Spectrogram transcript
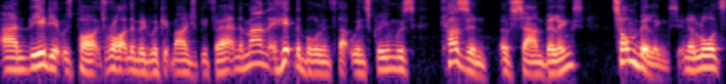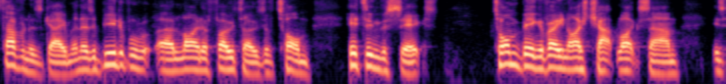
And the idiot was parked right on the mid wicket boundary, to be fair. And the man that hit the ball into that windscreen was cousin of Sam Billings, Tom Billings, in a Lord's Taverners game. And there's a beautiful uh, line of photos of Tom hitting the six. Tom, being a very nice chap like Sam, is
